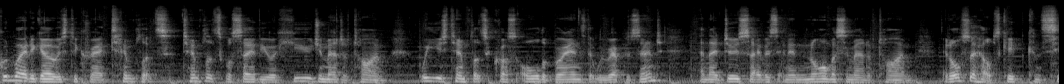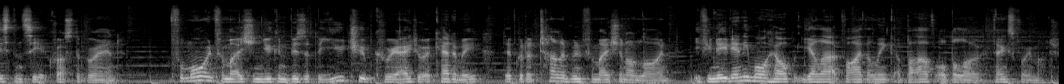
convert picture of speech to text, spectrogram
A good way to go is to create templates. Templates will save you a huge amount of time. We use templates across all the brands that we represent and they do save us an enormous amount of time. It also helps keep consistency across the brand. For more information, you can visit the YouTube Creator Academy. They've got a ton of information online. If you need any more help, yell out via the link above or below. Thanks very much.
